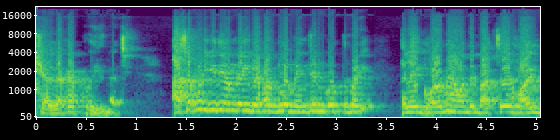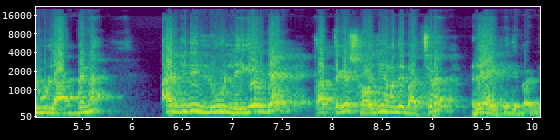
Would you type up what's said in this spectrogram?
খেয়াল রাখার প্রয়োজন আছে। আশা করি যদি আমরা এই ব্যাপারগুলো মেনটেন করতে পারি, তাহলে এই গরমে আমাদের বাচ্চাদের হয় লু লাগবে না। আর যদি লু লেগেও যায় তার থেকে সহজেই আমাদের বাচ্চারা রেহাই পেতে পারবে।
